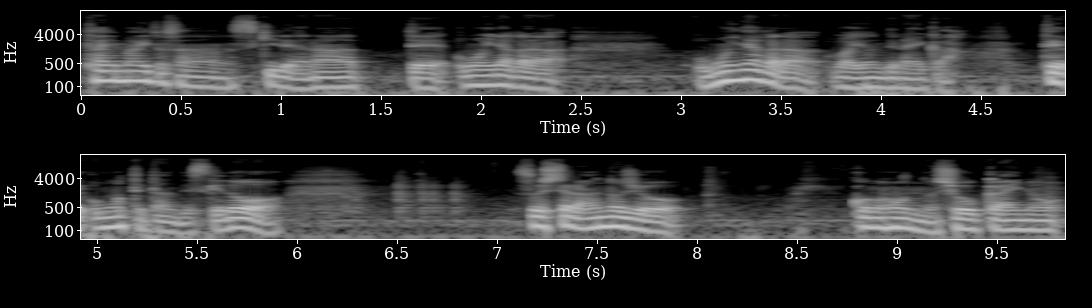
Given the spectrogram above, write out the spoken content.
対マイトさん好きだよなって思いながら思いながらは読んでないかって思ってたんですけどそしたら案の定この本の紹介の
